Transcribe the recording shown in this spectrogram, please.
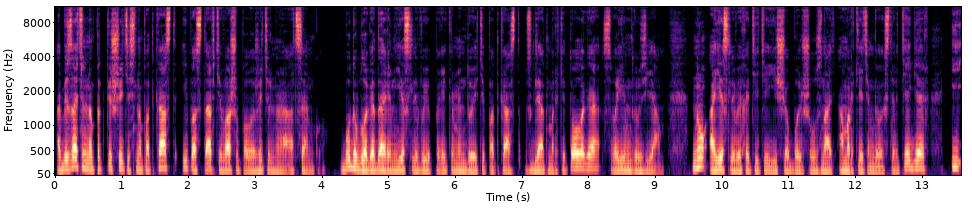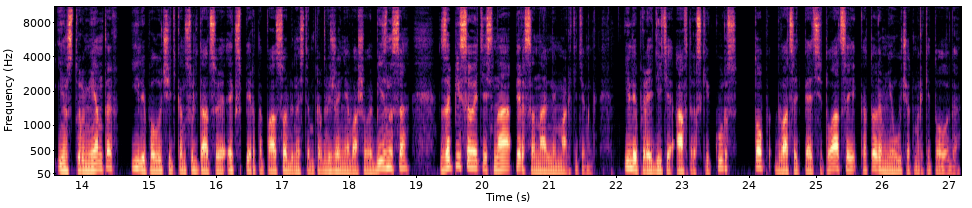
Обязательно подпишитесь на подкаст и поставьте вашу положительную оценку. Буду благодарен, если вы порекомендуете подкаст «Взгляд маркетолога» своим друзьям. Ну, а если вы хотите еще больше узнать о маркетинговых стратегиях и инструментах или получить консультацию эксперта по особенностям продвижения вашего бизнеса, записывайтесь на персональный маркетинг или пройдите авторский курс «Топ-25 ситуаций, которым не учат маркетолога».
